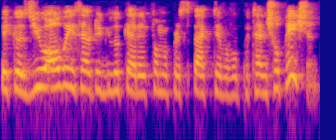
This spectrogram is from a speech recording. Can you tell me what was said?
because you always have to look at it from a perspective of a potential patient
